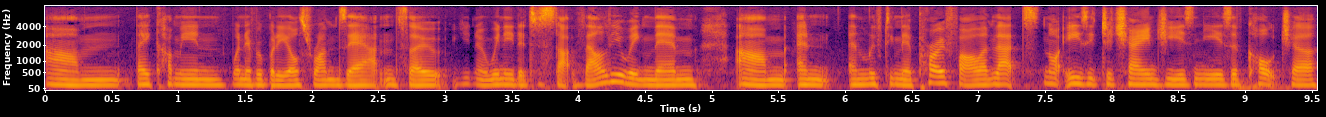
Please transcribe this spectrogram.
Um, they come in when everybody else runs out, and so you know we needed to start valuing them um, and and lifting their profile. And that's not easy to change years and years of culture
